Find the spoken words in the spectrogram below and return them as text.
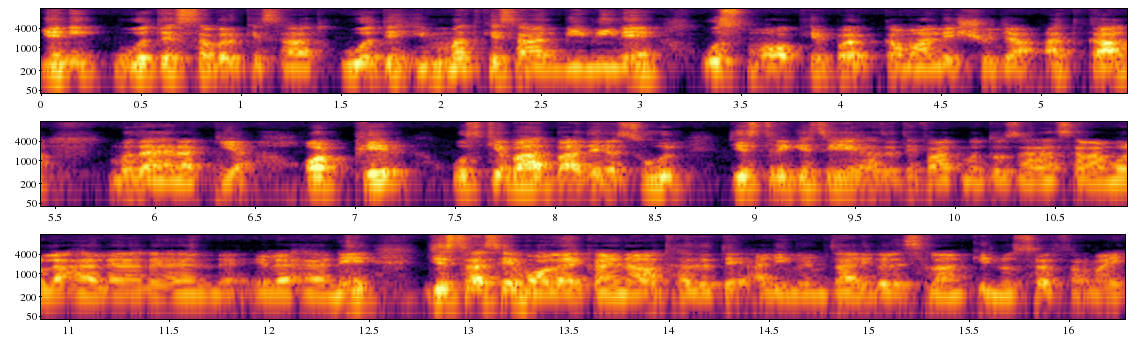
यानी कुत सब्र के साथ कुत हिम्मत के साथ बीबी ने उस मौके पर कमाल शुजात का मुजाहरा किया। और फिर उसके बाद बाद रसूल जिस तरीके से हज़रत फ़ातमत सलाम ने जिस तरह से मौला कायनात हज़रत अली बिन तालिब की नुसरत फरमाई,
